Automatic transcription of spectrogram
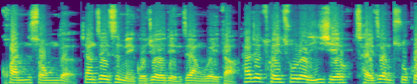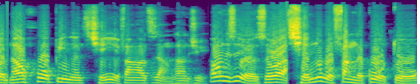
宽松的，像这次美国就有点这样味道，它就推出了一些财政纾困，然后货币呢钱也放到市场上去。问题是有的时候啊，钱如果放得过多，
